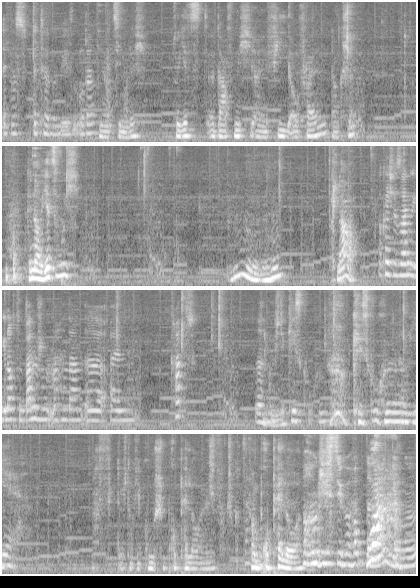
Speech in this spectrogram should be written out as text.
etwas bitter gewesen, oder? ja, ziemlich. So, jetzt äh, darf mich ein Vieh aufheilen. Dankeschön. Genau, jetzt wo ich. Hm, mhm. Klar. Okay, ich würde sagen, wir gehen auch zum Dungeon und machen dann äh, einen Cut. Dann hol ich den Käsekuchen. Käsekuchen. Oh yeah. Ach, fickt euch doch, ihr komischen Propeller, ey. Vom Propeller. Warum gehst du überhaupt da Wow. lang, Junge?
